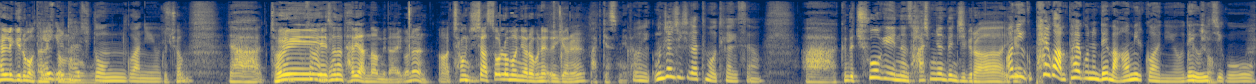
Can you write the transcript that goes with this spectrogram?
헬기로 막 달릴 수도 달. 수도 없는 거 아니에요? 그렇죠. 야, 저희에서는 답이 안 나옵니다. 이거는 어, 청취자 솔로몬 여러분의 의견을 받겠습니다. 그러니까 문전식 씨 같으면 어떻게 하겠어요? 아, 근데 추억이 있는 40년 된 집이라 아니 팔고 안 팔고는 내 마음일 거 아니에요? 내 그렇죠. 의지고.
